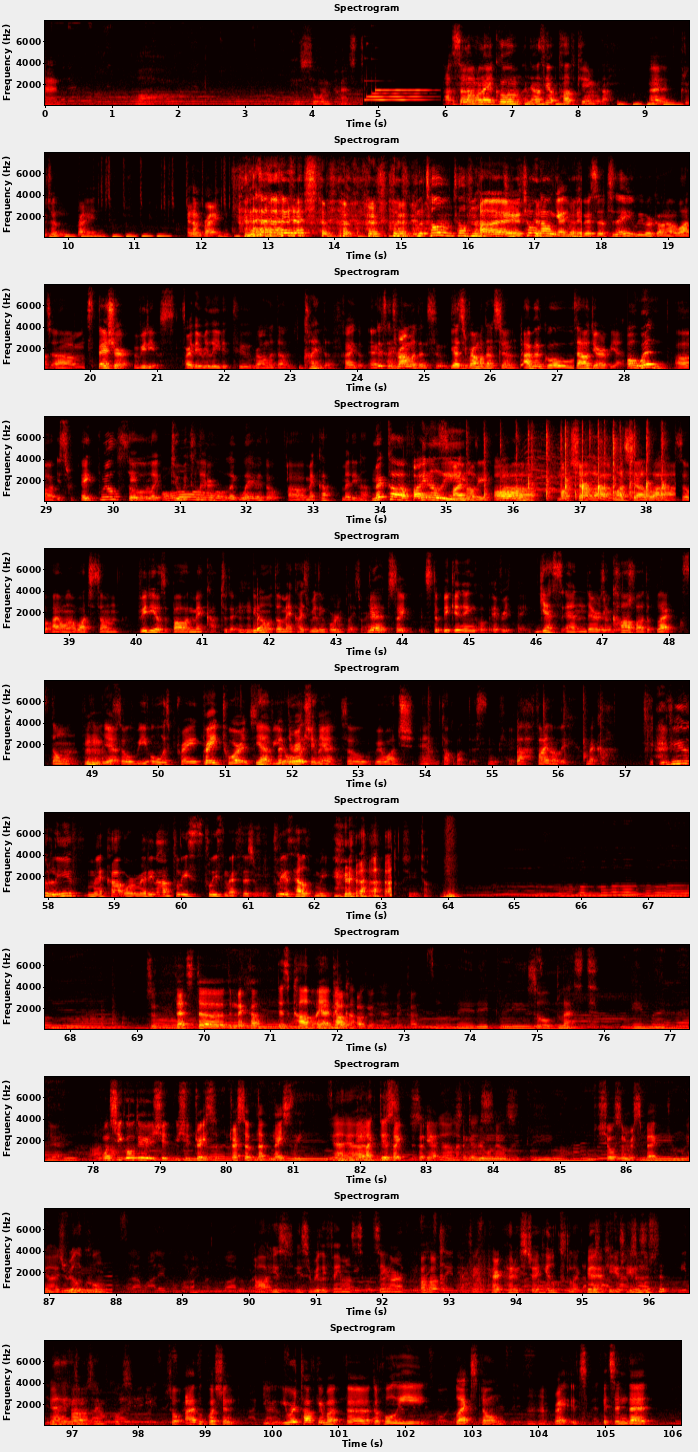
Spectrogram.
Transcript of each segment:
man. Wow. He's so impressed. 아살라무 알라이쿰 안녕하세요 다두킴입니다 네, 그리고 전 Brian. And I'm Brian. 오늘 처음 처음 아, 나 예, 처음 나온 게 아닌데. So today we were gonna watch um, special videos Are they related to Ramadan? kind of Kind of. Yeah, it's, kind it's of. Ramadan soon. Yes Ramadan soon I will go Saudi Arabia Oh, when? uh, It's April so April? like two weeks Oh, later Like where though? uh, Mecca Medina Mecca, finally. Yes, finally Oh, Wow. mashallah. Mashallah So I wanna watch some videos about Mecca today Mhm. You know the Mecca is really important place right Yeah, it's like it's the beginning of everything. Yes, and there's Pretty a much. Kaaba, the black stone. thing. Mhm, yeah. So we always pray. Pray towards Yeah, we always direction. pray. Yeah. So we watch and talk about this. Okay. Ah, finally, Mecca. If you leave Mecca or Medina, please, please message me. Please help me. 시작. So that's the the Mecca. This Kaaba, yeah, Mecca. Kaaba, Okay. Yeah. Mecca. So blessed. Yeah. Ah, Once you go there, you should you should dress dress up nicely. Yeah, yeah, like this. Just like just like, yeah, Yeah, just like like, everyone else. To show some respect. yeah, it's really cool. Ah, he's he's a really famous singer. Uh huh. I think Harris, Harris J. He looks like yeah, he is. He He's is. a Muslim. Yeah, he's Uh, Muslim, of course. So I have a question. You, you were talking about the the holy black stone, Mm-hmm. right? It's it's in that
